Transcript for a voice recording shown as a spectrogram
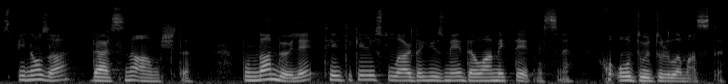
Spinoza dersini almıştı. Bundan böyle tehlikeli sularda yüzmeye devam etti etmesine. O durdurulamazdı.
